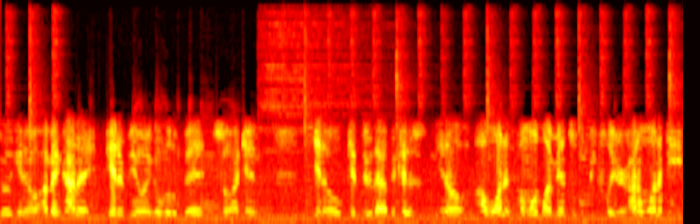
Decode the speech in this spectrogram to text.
So you know, I've been kind of interviewing a little bit so I can you know get through that because you know I want it, I want my mental to be clear. I don't want to be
